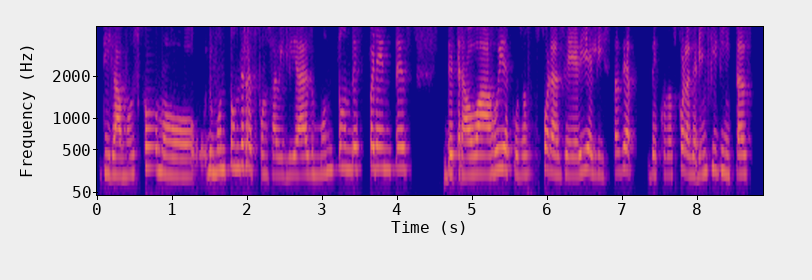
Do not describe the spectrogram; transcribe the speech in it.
digamos, como un montón de responsabilidades, un montón de frentes de trabajo y de cosas por hacer y de listas de, cosas por hacer infinitas,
